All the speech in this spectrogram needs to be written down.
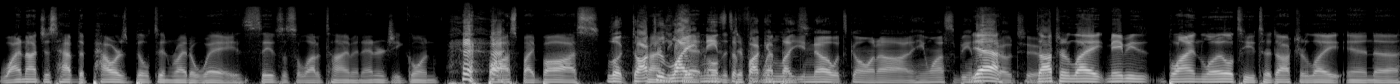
why not just have the powers built in right away? It saves us a lot of time and energy going boss by boss. Look, Doctor Light needs to fucking let you know what's going on. He wants to be in yeah, the show too. Doctor Light, maybe blind loyalty to Doctor Light and uh,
